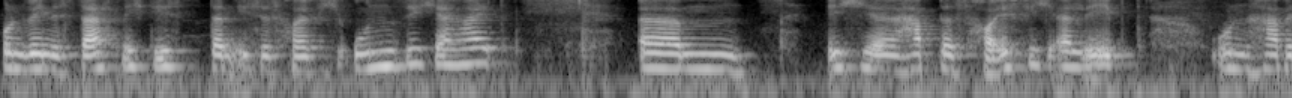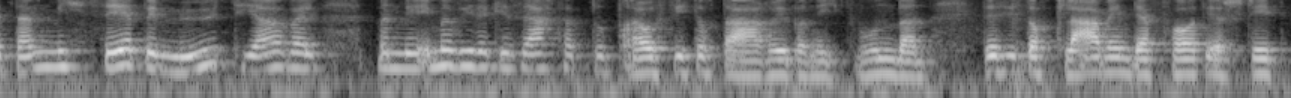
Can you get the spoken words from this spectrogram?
Und wenn es das nicht ist, dann ist es häufig Unsicherheit. Ähm, ich äh, habe das häufig erlebt und habe dann mich sehr bemüht, ja, weil man mir immer wieder gesagt hat, du brauchst dich doch darüber nicht wundern. Das ist doch klar, wenn der vor dir steht,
